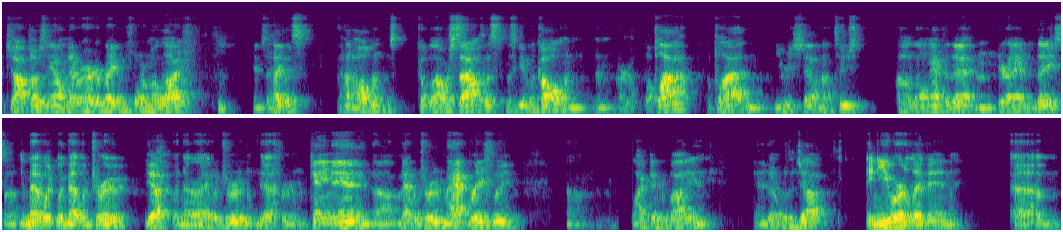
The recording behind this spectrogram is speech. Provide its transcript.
a job posting on. Never heard of Rayburn before in my life, hmm. and said, "Hey, let's out of Auburn, it's a couple hours south. Let's let's give them a call and, and or apply. Applied, and you reached out not too uh, long after that, and here I am today. So we met with we met with Drew. Yeah, wasn't that right? Met with Drew. Yeah, for, came in and uh, met with Drew, Matt briefly. Uh, liked everybody and ended up with a job. And you were living. Um,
